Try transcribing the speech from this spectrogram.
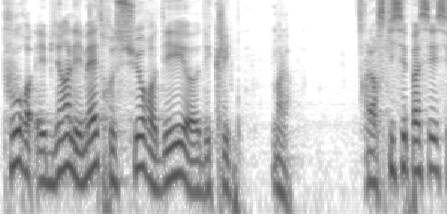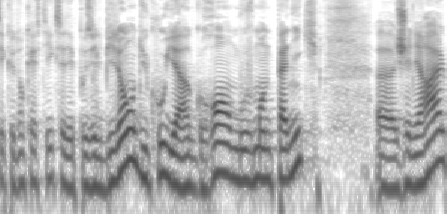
pour eh les mettre sur des, des clés. Voilà. Alors, ce qui s'est passé, c'est que donc FTX a déposé le bilan. Du coup, il y a un grand mouvement de panique euh, général.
